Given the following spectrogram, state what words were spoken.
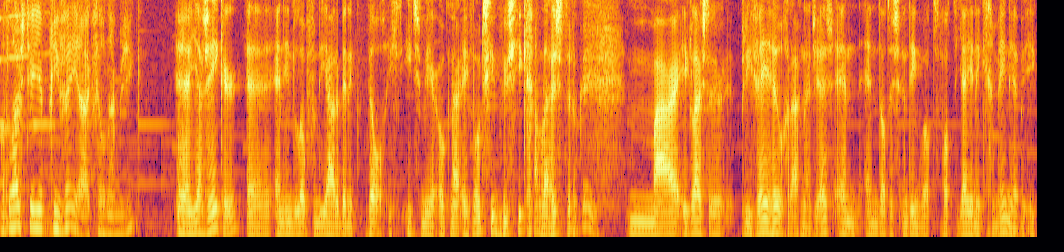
Wat luister je privé eigenlijk veel naar muziek? Uh, jazeker. Uh, en in de loop van de jaren ben ik wel iets, iets meer ook naar emotiemuziek gaan luisteren. Oké. Maar ik luister privé heel graag naar jazz. En, en dat is een ding wat, wat jij en ik gemeen hebben. Ik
